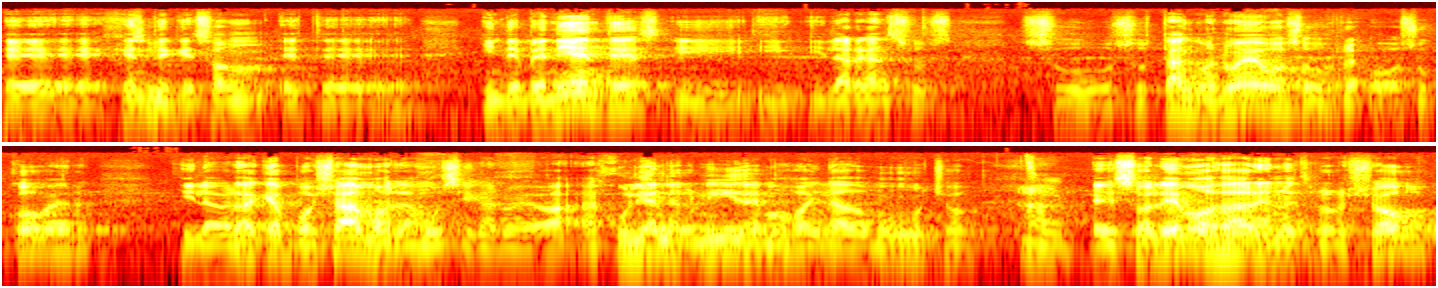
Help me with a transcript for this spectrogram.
eh, gente que son este, independientes y, largan sus, sus, tangos nuevos o sus covers y la verdad que apoyamos la música nueva. A Julián Hermida hemos bailado mucho. Ah. Eh, solemos dar en nuestro show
